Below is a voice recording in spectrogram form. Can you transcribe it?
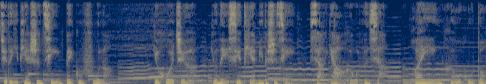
觉得一片深情被辜负了？又或者有哪些甜蜜的事情想要和我分享？欢迎和我互动。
